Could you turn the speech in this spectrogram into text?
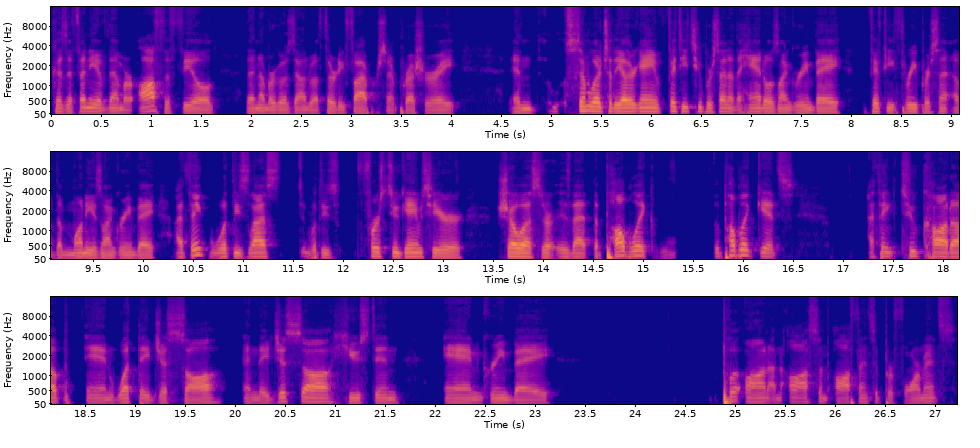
because if any of them are off the field, that number goes down to a 35% pressure rate. And similar to the other game, 52% of the handle is on Green Bay, 53% of the money is on Green Bay. I think what these last what these first two games here show us is that the public the public gets I think too caught up in what they just saw and they just saw Houston and Green Bay put on an awesome offensive performance,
